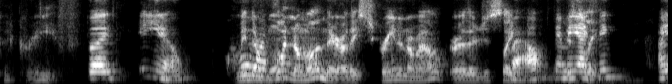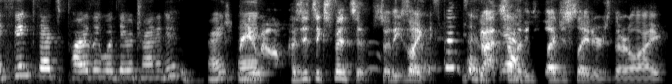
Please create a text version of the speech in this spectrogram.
Good grief. But you know, I mean, they're wanting them on there. Are they screening them out, or they're they just like? Well, I mean, I like, think I think that's partly what they were trying to do, right? Because it's expensive. So these like you've got some yeah. of these legislators that are like,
